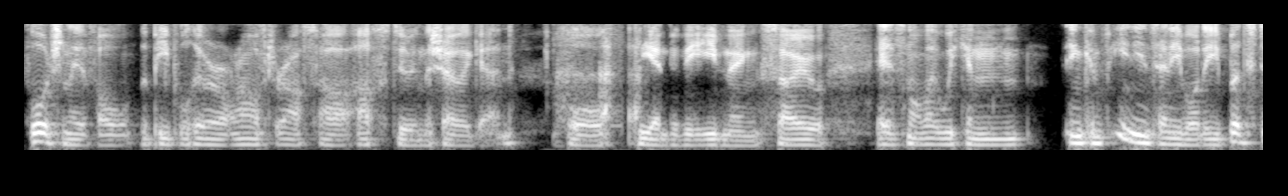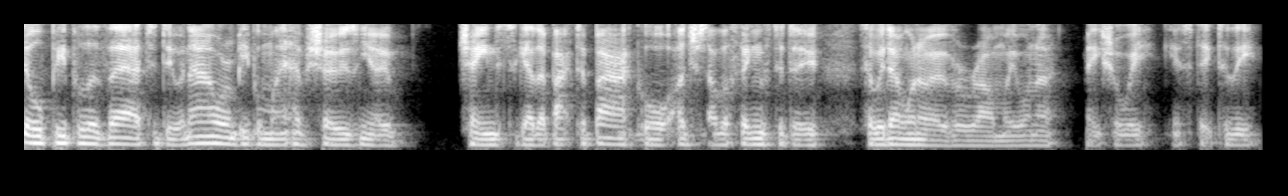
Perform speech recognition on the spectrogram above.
fortunately at Vault, the people who are after us are us doing the show again or the end of the evening. So it's not like we can inconvenience anybody, but still people are there to do an hour and people might have shows, you know, chained together back to back or just other things to do. So we don't want to overrun. We want to make sure we stick to the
